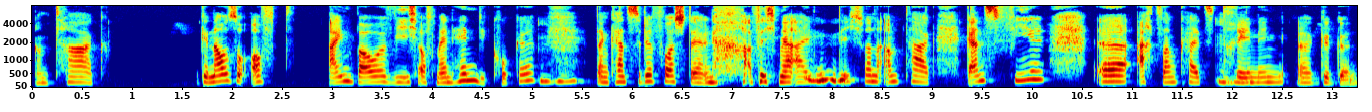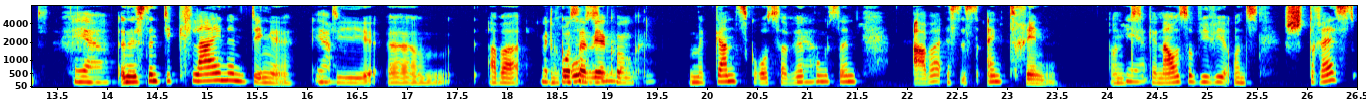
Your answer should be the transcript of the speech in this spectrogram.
am Tag genauso oft einbaue, wie ich auf mein Handy gucke, mhm. dann kannst du dir vorstellen, habe ich mir eigentlich schon am Tag ganz viel äh, Achtsamkeitstraining mhm. äh, gegönnt. Ja. Und es sind die kleinen Dinge, ja. die ähm, aber mit großer großen, Wirkung, mit ganz großer Wirkung ja. sind. Aber es ist ein Training. Und ja. genauso wie wir uns Stress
